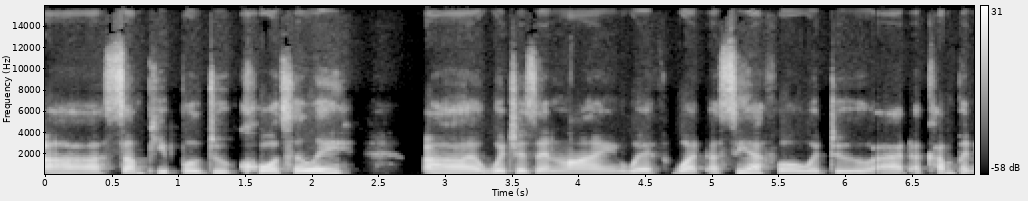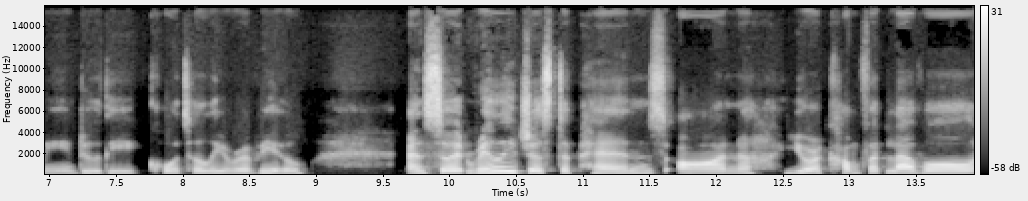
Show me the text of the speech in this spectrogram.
Uh, some people do quarterly, uh, which is in line with what a CFO would do at a company, do the quarterly review. And so it really just depends on your comfort level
